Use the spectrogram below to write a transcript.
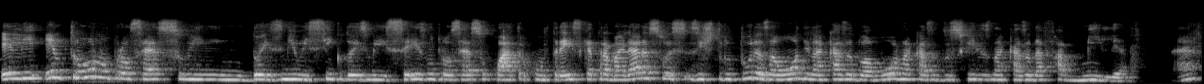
ele entrou no processo em 2005, 2006, no processo 4 com 3, que é trabalhar as suas estruturas aonde? Na casa do amor, na casa dos filhos, na casa da família. Né?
